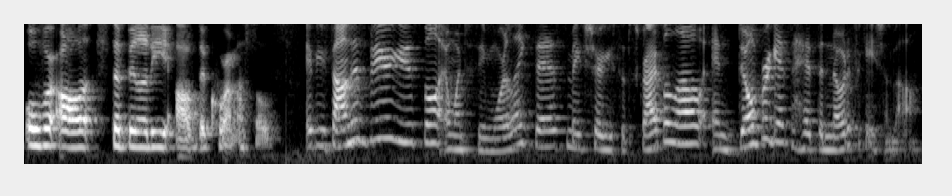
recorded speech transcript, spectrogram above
overall stability of the core muscles. If you found this video useful and want to see more like this, make sure you subscribe below and don't forget to hit the notification bell.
